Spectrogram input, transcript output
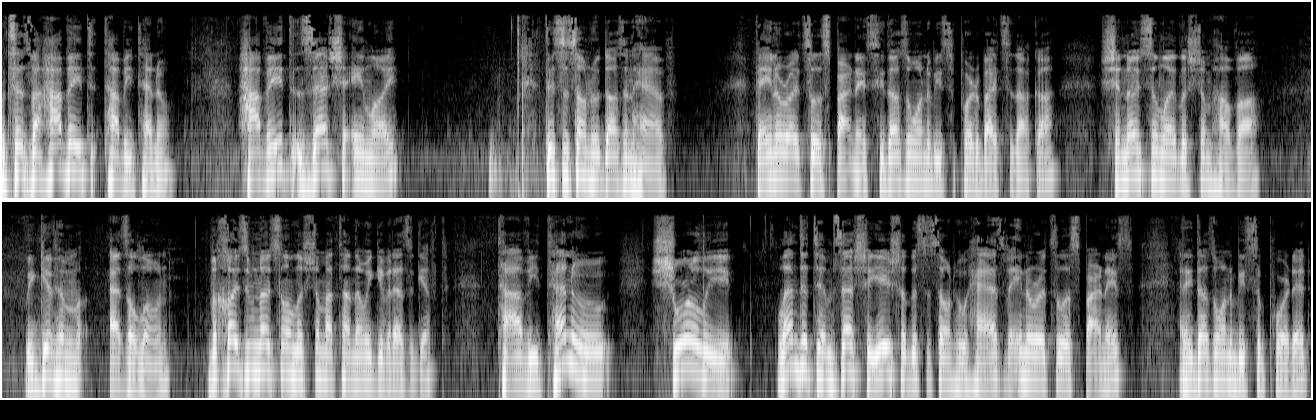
It says v'havet tavitenu. Havet zeh she'en loy. This is someone who doesn't have. Ve'eno roitzel esparnes. He doesn't want to be supported by tzedakah. Shenoisin loy l'shum halva. We give him as a loan. Then we give it as a gift. Ta'avitenu, surely lend it to him. This is someone who has and he doesn't want to be supported.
